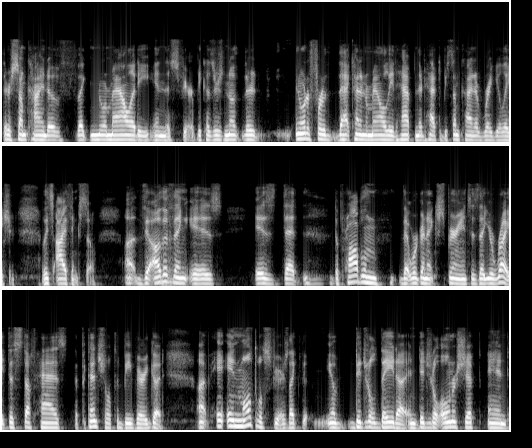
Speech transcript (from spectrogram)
there's some kind of like normality in this sphere because there's no there. In order for that kind of normality to happen, there'd have to be some kind of regulation. At least I think so. Uh, the other Mhm. thing is is that the problem that we're going to experience is that you're right. This stuff has the potential to be very good uh, in, in multiple spheres, like the, you know, digital data and digital ownership and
